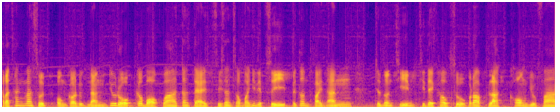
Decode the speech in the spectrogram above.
กระทั่งล่าสุดองค์กรลูกหนังยุโรปก็บอกว่าตั้งแต่ซีซั่น 2024 เป็นต้นไปนั้นจำนวนทีมที่ได้เข้าสู่รอบหลักของยูฟ่า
